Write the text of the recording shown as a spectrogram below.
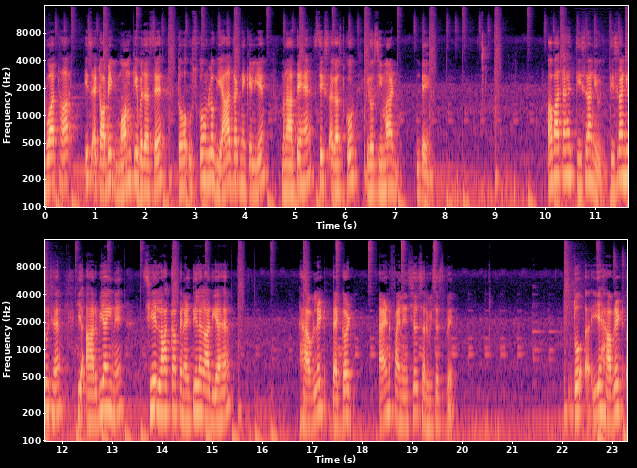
हुआ था इस एटॉमिक बॉम्ब की वजह से। तो उसको हम लोग याद रखने के लिए मनाते हैं सिक्स अगस्त को हिरोशिमा डे। अब आता है तीसरा न्यूज़। तीसरा न्यूज़ है कि आरबीआई ने छः लाख का पेनल्टी लगा दिया है Hewlett, Packard and financial services पे। तो ये हैवलेट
